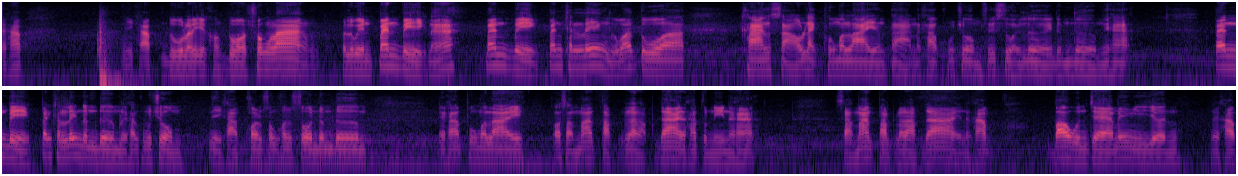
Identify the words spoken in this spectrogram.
นะครับ นี่ครับดูรายละเอียดของตัวช่วงล่าง บริเวณแป้นเบรกนะ แป้นเบรกแป้นคันเร่ง หรือว่าตัวคานเสาแหลกพวงมาลัยต่างๆนะครับคุณผู้ชมสวยๆเลยเดิมๆนี่ฮะแป้นเบรกแป้นคันเร่งเดิมๆเลยครับคุณผู้ชมนี่ครับคอนโซลคอนโซลเดิมๆนะครับพวงมาลัยก็สามารถปรับระดับได้นะครับตัวนี้นะฮะ สามารถปรับระดับได้นะครับ เบ้ากุญแจไม่มีเยินนะครับ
